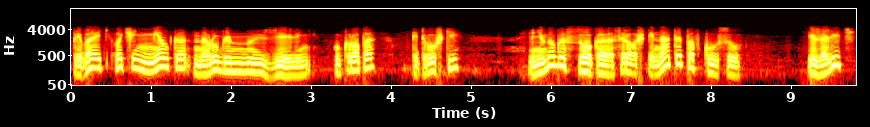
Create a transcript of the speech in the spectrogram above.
прибавить очень мелко нарубленную зелень, укропа, петрушки и немного сока сырого шпината по вкусу и залить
